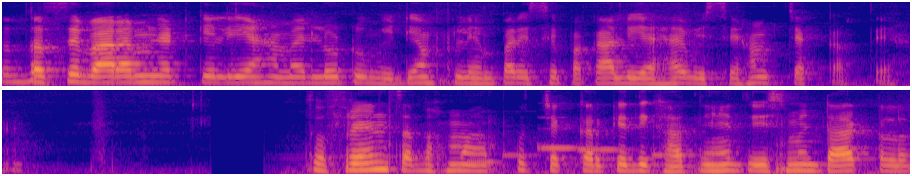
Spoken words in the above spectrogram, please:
तो दस से बारह मिनट के लिए हमें लो टू मीडियम फ्लेम पर इसे पका लिया है इसे हम चेक करते हैं। तो फ्रेंड्स अब हम आपको चेक करके दिखाते हैं। तो इसमें डार्क कलर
